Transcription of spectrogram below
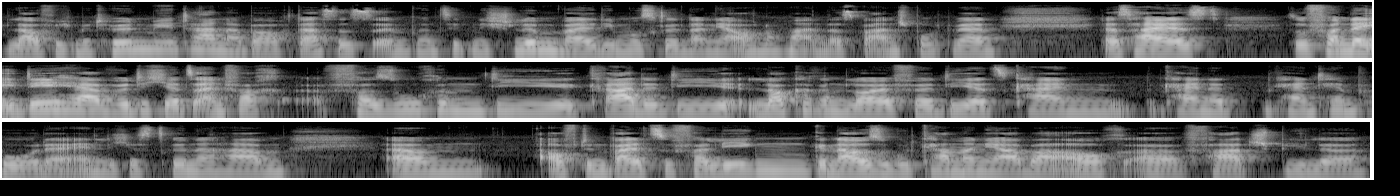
laufe ich mit Höhenmetern, aber auch das ist im Prinzip nicht schlimm, weil die Muskeln dann ja auch nochmal anders beansprucht werden. Das heißt, so von der Idee her würde ich jetzt einfach versuchen, die gerade die lockeren Läufe, die jetzt kein, keine, kein Tempo oder ähnliches drinne haben, ähm, auf den Wald zu verlegen. Genauso gut kann man ja aber auch äh, Fahrtspiele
